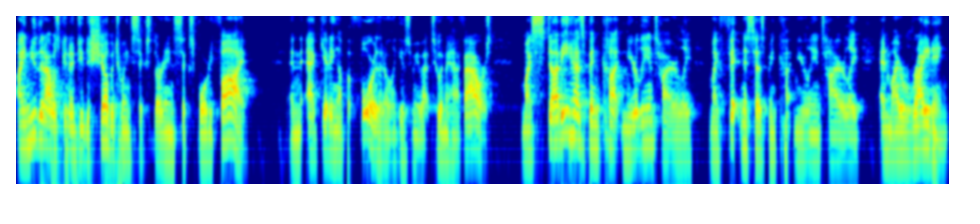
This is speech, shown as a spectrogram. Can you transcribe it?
I knew that I was going to do the show between 6:30 and 6:45. And at getting up at four, that only gives me about two and a half hours. My study has been cut nearly entirely. My fitness has been cut nearly entirely. And my writing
